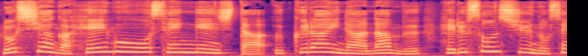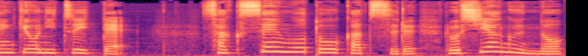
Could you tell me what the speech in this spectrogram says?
ロシアが併合を宣言したウクライナ南部ヘルソン州の戦況について、作戦を統括するロシア軍の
